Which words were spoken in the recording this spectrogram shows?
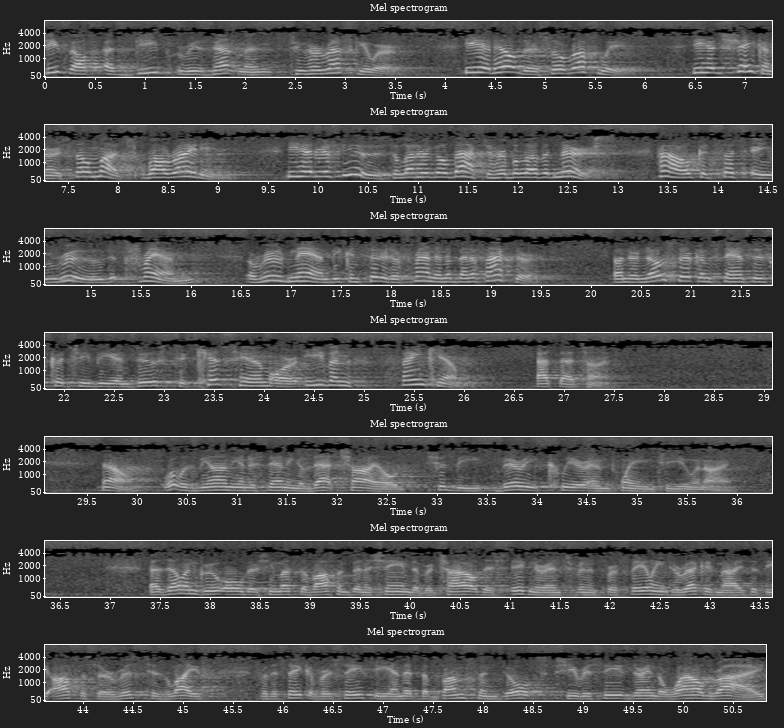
She felt a deep resentment to her rescuer. He had held her so roughly. He had shaken her so much while riding. He had refused to let her go back to her beloved nurse. How could such a rude friend a rude man be considered a friend and a benefactor? Under no circumstances could she be induced to kiss him or even thank him at that time. Now, what was beyond the understanding of that child should be very clear and plain to you and I. As Ellen grew older, she must have often been ashamed of her childish ignorance and for failing to recognize that the officer risked his life for the sake of her safety and that the bumps and jolts she received during the wild ride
